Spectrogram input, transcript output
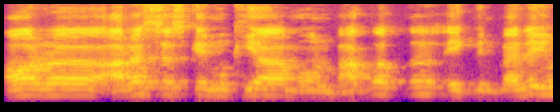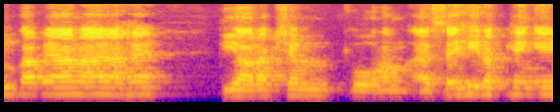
और आरएसएस के मुखिया मोहन भागवत एक दिन पहले ही उनका बयान आया है कि आरक्षण को हम ऐसे ही रखेंगे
